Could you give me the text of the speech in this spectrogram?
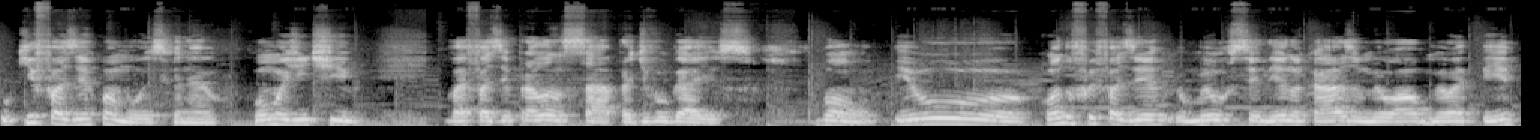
o que fazer com a música, né? Como a gente vai fazer para lançar, para divulgar isso? Bom, eu quando fui fazer o meu CD, no caso, o meu álbum, meu EP,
